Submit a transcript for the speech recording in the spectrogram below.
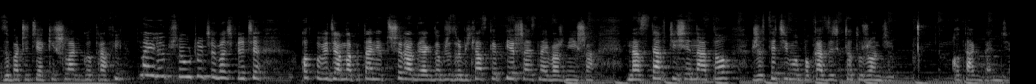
zobaczycie, jaki szlak go trafi. Najlepsze uczucie na świecie. Odpowiedziałam na pytanie trzy rady, jak dobrze zrobić laskę. Pierwsza jest najważniejsza. Nastawcie się na to, że chcecie mu pokazać, kto tu rządzi. O tak będzie.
